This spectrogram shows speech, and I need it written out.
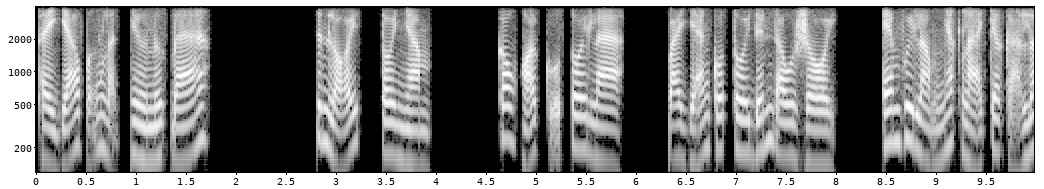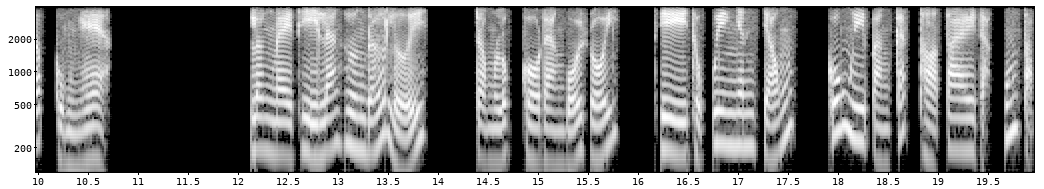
thầy giáo vẫn lạnh như nước đá. Xin lỗi, tôi nhầm. Câu hỏi của tôi là, bài giảng của tôi đến đâu rồi? Em vui lòng nhắc lại cho cả lớp cùng nghe. Lần này thì Lan Hương đớ lưỡi. Trong lúc cô đang bối rối, thì Thục Quyên nhanh chóng cứu nguy bằng cách thò tay đặt cuốn tập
